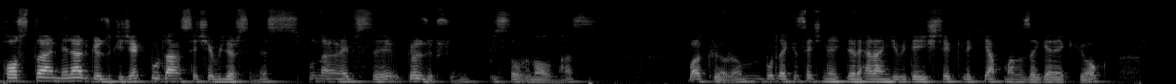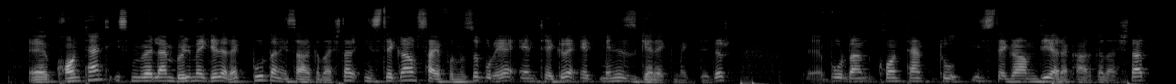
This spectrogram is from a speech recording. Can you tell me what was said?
posta neler gözükecek buradan seçebilirsiniz. Bunların hepsi gözüksün. Bir sorun olmaz. Bakıyorum. Buradaki seçenekleri herhangi bir değişiklik yapmanıza gerek yok. E, content ismi verilen bölüme gelerek buradan ise arkadaşlar Instagram sayfanızı buraya entegre etmeniz gerekmektedir. E, buradan content to Instagram diyerek arkadaşlar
